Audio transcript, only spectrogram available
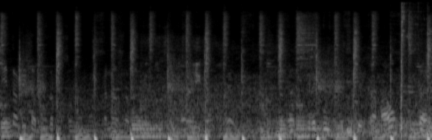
witam, zapraszam na kanał. Zaskrybujcie sobie kanał, cześć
